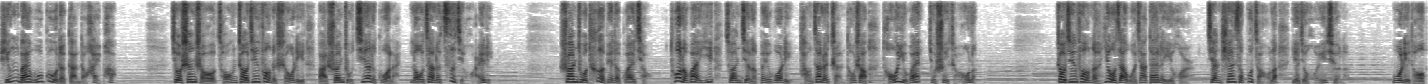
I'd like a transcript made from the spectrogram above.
平白无故的感到害怕。就伸手从赵金凤的手里把栓柱接了过来，搂在了自己怀里。栓柱特别的乖巧，脱了外衣，钻进了被窝里，躺在了枕头上，头一歪就睡着了。赵金凤呢，又在我家待了一会儿。见天色不早了，也就回去了。屋里头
